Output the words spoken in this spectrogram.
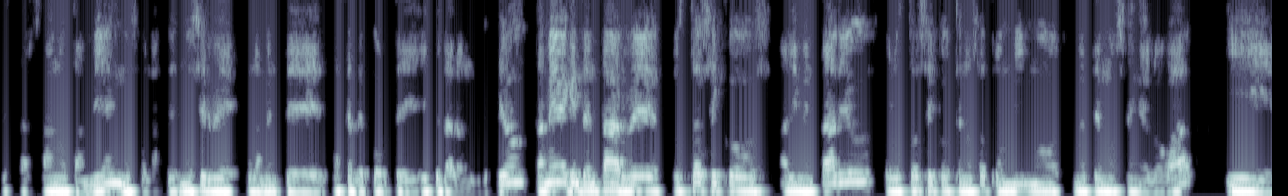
estar sano también, no, solamente, no sirve solamente hacer deporte y cuidar la nutrición. También hay que intentar ver los tóxicos alimentarios o los tóxicos que nosotros mismos metemos en el hogar y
